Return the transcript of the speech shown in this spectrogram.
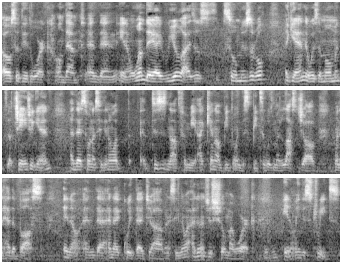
also did work on them. And then you know, one day I realized it was so miserable. Again, there was a moment, a change again, and that's when I said, you know what, this is not for me. I cannot be doing this pizza. It was my last job when I had a boss you know, and uh, and I quit that job, and I said, no, I'm gonna just show my work, mm-hmm. you know, in the streets,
